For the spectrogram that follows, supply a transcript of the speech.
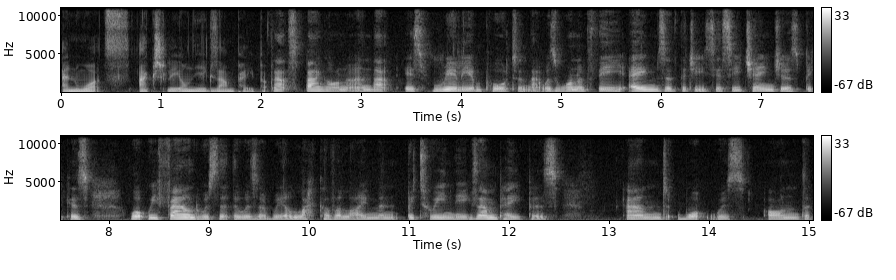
and what's actually on the exam paper. That's bang on, and that is really important. That was one of the aims of the GCSE changes because what we found was that there was a real lack of alignment between the exam papers and what was on the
